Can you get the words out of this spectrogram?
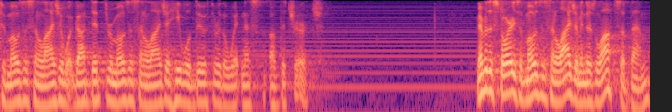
to Moses and Elijah, what God did through Moses and Elijah, he will do through the witness of the church. Remember the stories of Moses and Elijah? I mean, there's lots of them.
